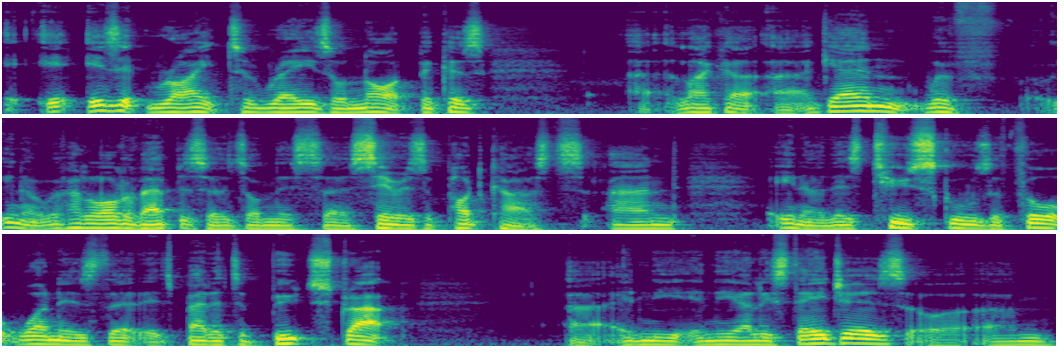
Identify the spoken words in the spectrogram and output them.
is it right to raise or not? Because, uh, like uh, again, we've you know we've had a lot of episodes on this uh, series of podcasts, and you know there's two schools of thought. One is that it's better to bootstrap. Uh, in the in the early stages, or, um,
